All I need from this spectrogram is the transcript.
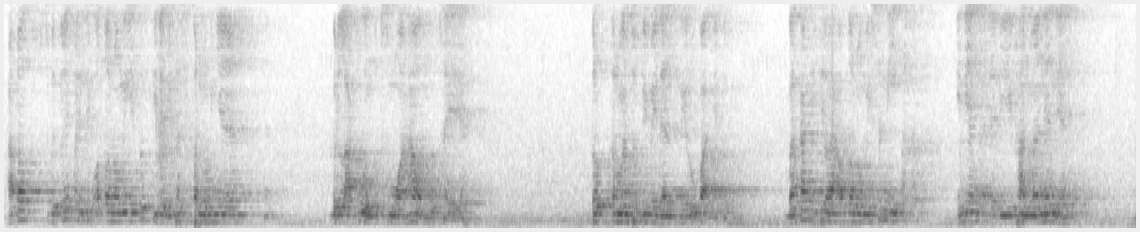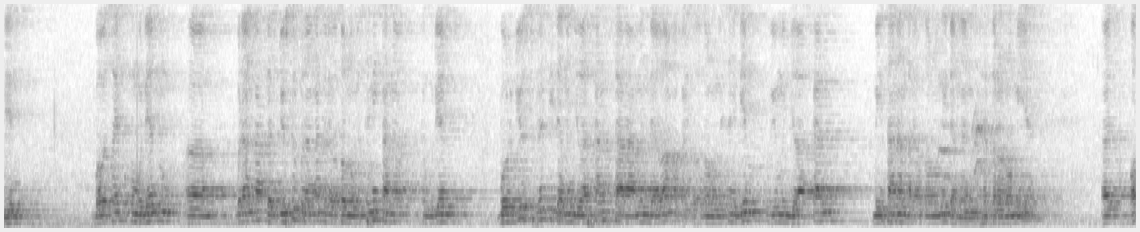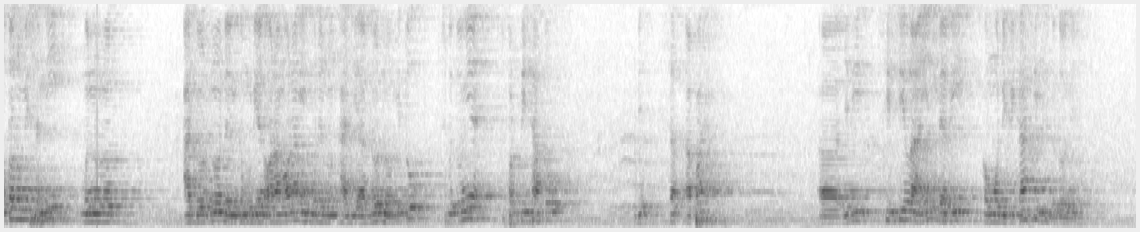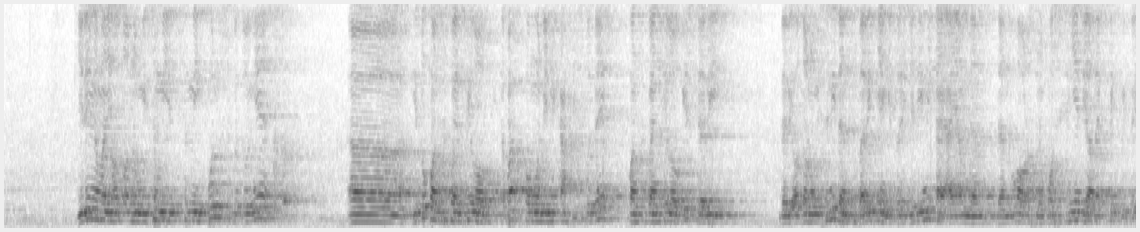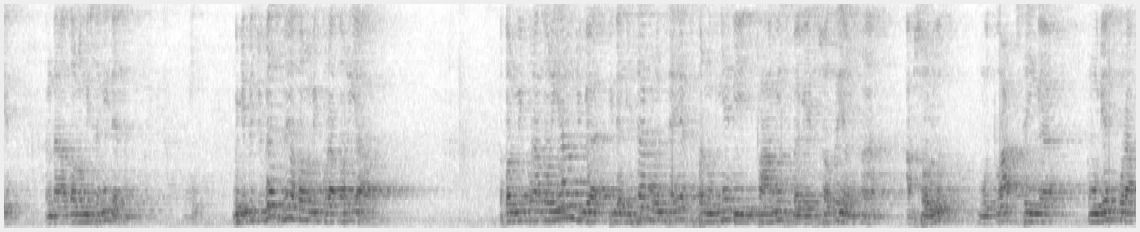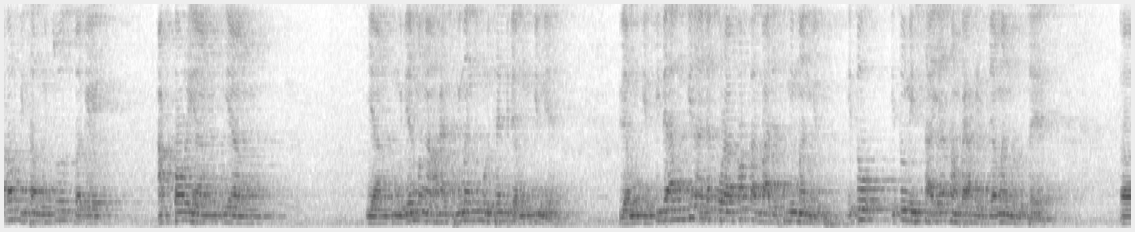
atau sebetulnya prinsip otonomi itu tidak bisa sepenuhnya berlaku untuk semua hal menurut saya ya. Termasuk di medan seni rupa gitu. Bahkan istilah otonomi seni ini yang ada di Van Manen ya Bin bahwa saya kemudian um, berangkat dan justru berangkat dari otonomi seni karena kemudian Bourdieu sebenarnya tidak menjelaskan secara mendalam apa itu otonomi seni. Dia lebih menjelaskan misalnya antara otonomi dengan heteronomi ya. Uh, otonomi seni menurut Adorno dan kemudian orang-orang yang kemudian mengkaji Adorno itu sebetulnya seperti satu apa uh, jadi sisi lain dari komodifikasi sebetulnya. Jadi yang namanya otonomi seni, seni pun sebetulnya uh, itu konsekuensi logis apa komodifikasi sebetulnya konsekuensi logis dari dari otonomi seni dan sebaliknya gitu ya. Jadi ini kayak ayam dan dan telur posisinya dialektik gitu ya antara otonomi seni dan begitu juga sebenarnya otonomi kuratorial Otonomi kuratorial juga tidak bisa menurut saya sepenuhnya dipahami sebagai sesuatu yang sangat absolut, mutlak sehingga kemudian kurator bisa muncul sebagai aktor yang yang yang kemudian mengalahkan seniman itu menurut saya tidak mungkin ya. Tidak mungkin. Tidak mungkin ada kurator tanpa ada seniman gitu. Itu itu niscaya sampai akhir zaman menurut saya. E,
